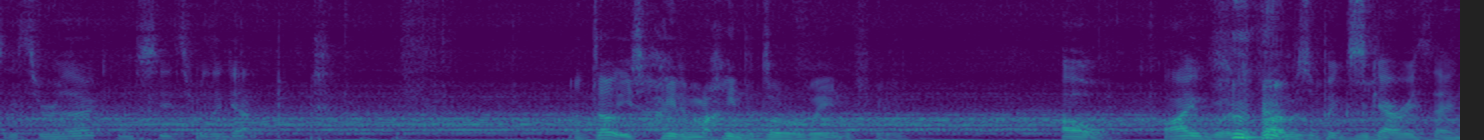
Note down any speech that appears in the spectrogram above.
See through there? Can I see through the gap? I doubt he's hiding behind the door waiting for you. Oh, I would if I was a big scary thing.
